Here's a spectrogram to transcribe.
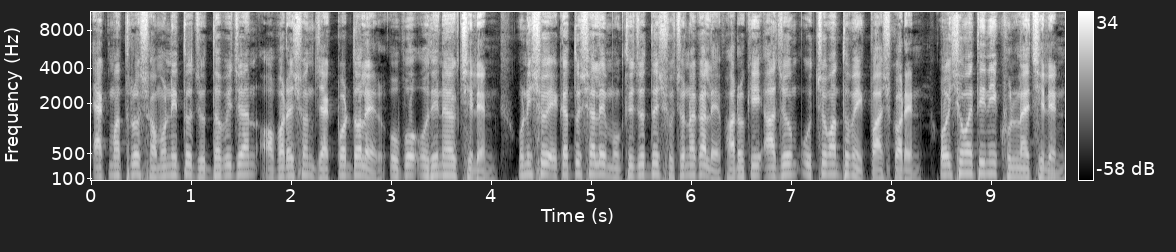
একমাত্র সমন্বিত যুদ্ধাভিযান অপারেশন জ্যাকপট দলের উপ অধিনায়ক ছিলেন। উনিশশো একাত্তর সালে মুক্তিযুদ্ধের সূচনাকালে ফারুকি আজম উচ্চ মাধ্যমিক পাশ করেন। ওই সময় তিনি খুলনায় ছিলেন।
